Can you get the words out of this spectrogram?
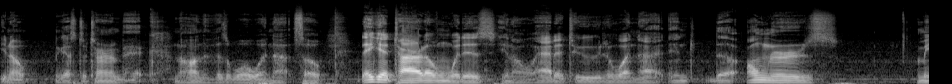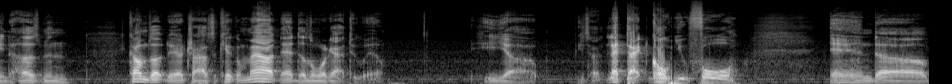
you know, I guess to turn back non-invisible or whatnot. So they get tired of him with his, you know, attitude and whatnot. And the owners, I mean, the husband comes up there, tries to kick him out. That doesn't work out too well. He, uh, he said, "Let that go, you fool!" And uh,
